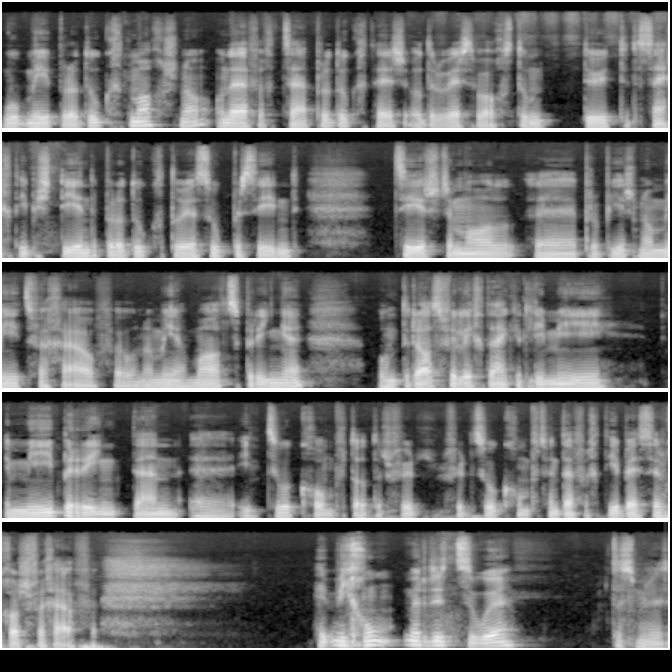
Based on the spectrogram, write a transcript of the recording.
wo du mehr Produkte machst noch und einfach zehn Produkte hast, oder wäre das Wachstum dort, dass eigentlich die bestehenden Produkte, die ja super sind, das erste Mal äh, probierst noch mehr zu verkaufen und noch mehr am zu bringen und das vielleicht eigentlich mehr mehr bringt dann äh, in Zukunft oder für, für die Zukunft, wenn du einfach die besser kannst verkaufen. Wie kommt man dazu, dass man ein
